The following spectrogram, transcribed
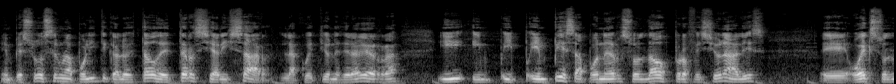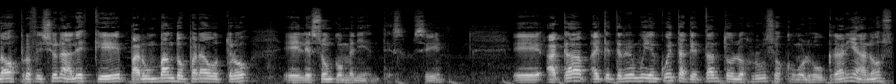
empezó a ser una política de los estados de terciarizar las cuestiones de la guerra y, empieza a poner soldados profesionales eh, o ex soldados profesionales que para un bando o para otro eh, les son convenientes. ¿sí? Eh, acá hay que tener muy en cuenta que tanto los rusos como los ucranianos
